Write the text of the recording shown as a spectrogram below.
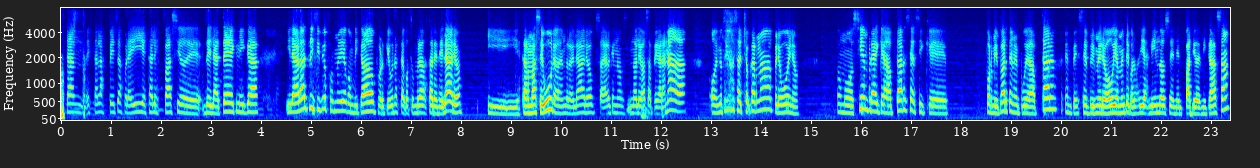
están, están las pesas por ahí, está el espacio de, de la técnica. Y la verdad al principio fue medio complicado porque uno está acostumbrado a estar en el aro y estar más seguro dentro del aro, saber que no, no le vas a pegar a nada o no te vas a chocar nada, pero bueno, como siempre hay que adaptarse, así que por mi parte me pude adaptar. Empecé primero obviamente con los días lindos en el patio de mi casa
